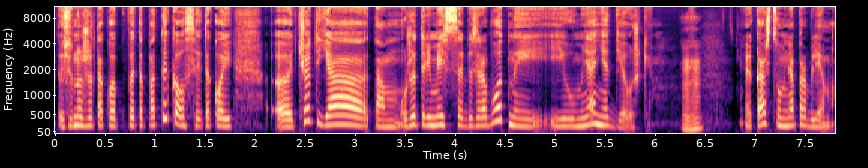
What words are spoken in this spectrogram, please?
То есть он уже такой в это потыкался и такой, э, что-то я там уже три месяца безработный, и у меня нет девушки. Угу. Кажется, у меня проблема.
